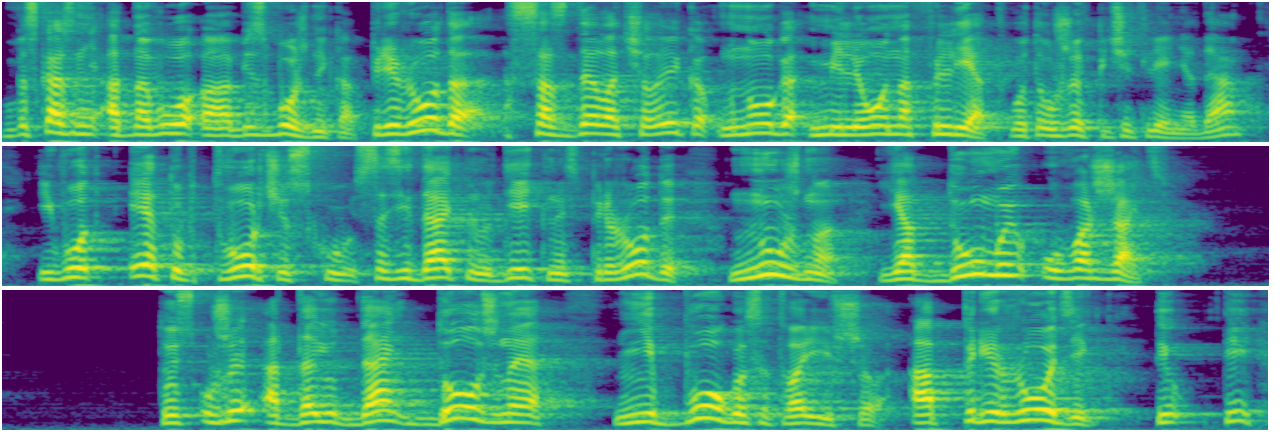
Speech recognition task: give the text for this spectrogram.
высказывание одного а, безбожника. Природа создала человека много миллионов лет. Вот это уже впечатление, да? И вот эту творческую, созидательную деятельность природы нужно, я думаю, уважать. То есть уже отдают дань должное не Богу сотворившего, а природе, ты, ты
